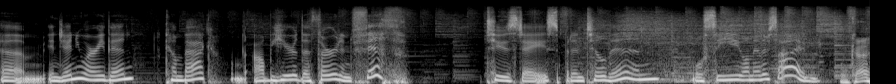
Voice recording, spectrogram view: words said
um, in January. Then come back. I'll be here the third and fifth Tuesdays. But until then, we'll see you on the other side. Okay.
